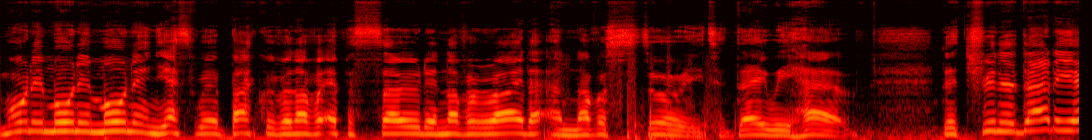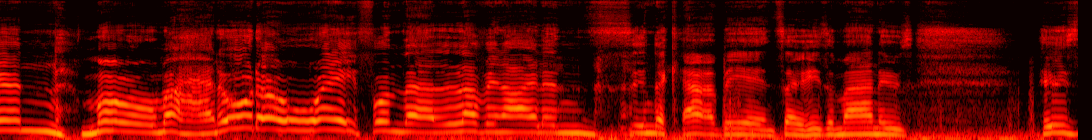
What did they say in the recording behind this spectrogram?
Morning, morning, morning. Yes, we're back with another episode, another rider, another story. Today we have the Trinidadian moral man all the way from the loving islands in the Caribbean. So he's a man who's who's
